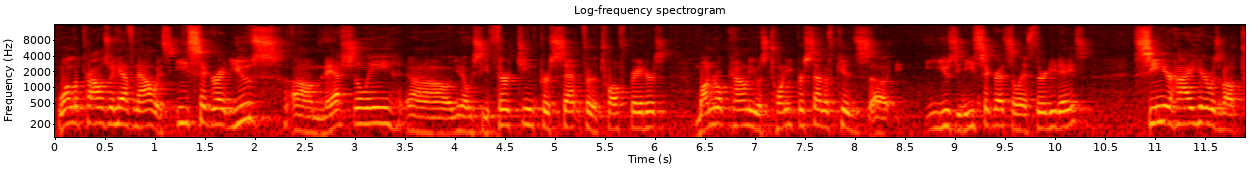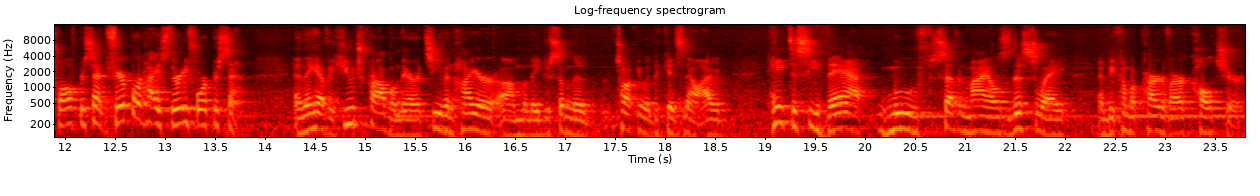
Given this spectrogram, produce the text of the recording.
one of the problems we have now is e-cigarette use. Um, nationally, uh, you know, we see 13% for the 12th graders. Monroe County was 20% of kids uh, using e-cigarettes in the last 30 days. Senior high here was about 12%. Fairport High is 34%. And they have a huge problem there. It's even higher um, when they do some of the talking with the kids now. I would hate to see that move seven miles this way and become a part of our culture.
